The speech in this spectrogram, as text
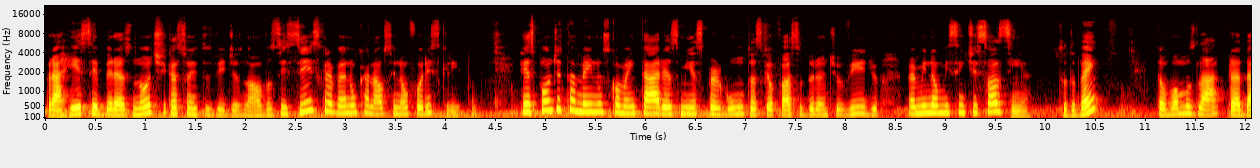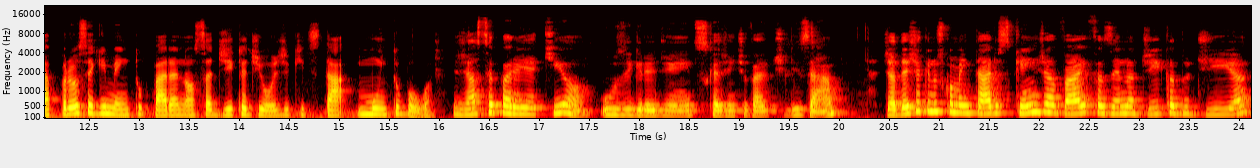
para receber as notificações dos vídeos novos e se inscrever no canal se não for inscrito. Responde também nos comentários as minhas perguntas que eu faço durante o vídeo para mim não me sentir sozinha, tudo bem? Então vamos lá para dar prosseguimento para a nossa dica de hoje que está muito boa. Já separei aqui, ó, os ingredientes que a gente vai utilizar. Já deixa aqui nos comentários quem já vai fazendo a dica do dia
